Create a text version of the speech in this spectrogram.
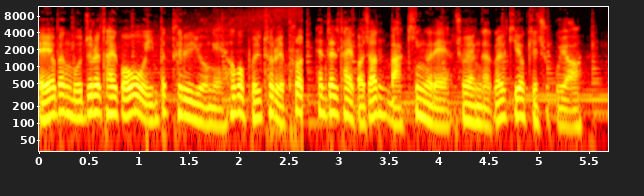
에어백 모듈을 탈거 후 임팩트를 이용해 허브 볼트를 풀어 핸들 탈거 전 마킹을 해 조향각을 기억해주고요.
